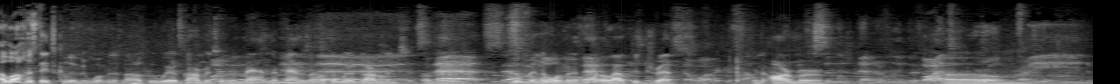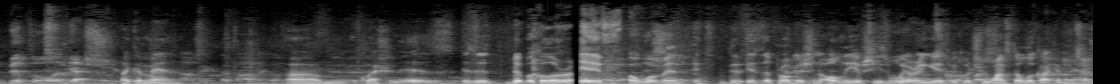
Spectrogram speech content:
Allah states clearly: woman is not allowed to wear garments of a man, a man is not allowed to wear garments of a woman, a woman is not allowed to dress in armor um, like a man. Um, the question is: Is it biblical or if a woman is the prohibition only if she's wearing it because she wants to look like a man?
